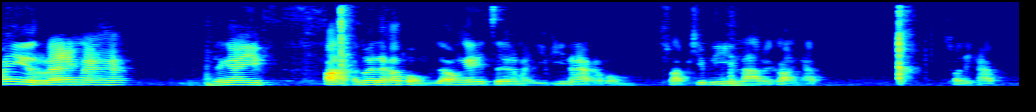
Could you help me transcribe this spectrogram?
ไม่แรงนะฮะ ยังไงฝากกันด้วยนะครับผม แล้วไงเจอกันใหม่ EP หน้าครับผมสำหรับคลิปนี้ลาไปก่อนครับ สวัสดีครับ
